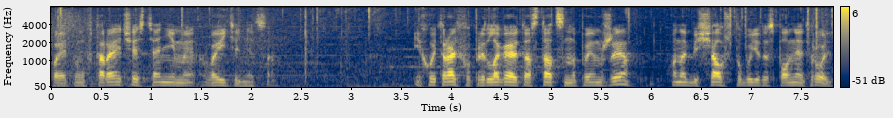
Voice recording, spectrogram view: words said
поэтому вторая часть аниме – воительница. И хоть Ральфу предлагают остаться на ПМЖ, он обещал, что будет исполнять роль,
